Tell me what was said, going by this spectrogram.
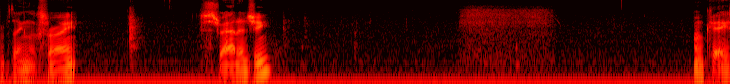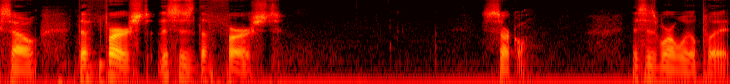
Everything looks right. Strategy. Okay, so the first, this is the first circle. This is where we'll put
